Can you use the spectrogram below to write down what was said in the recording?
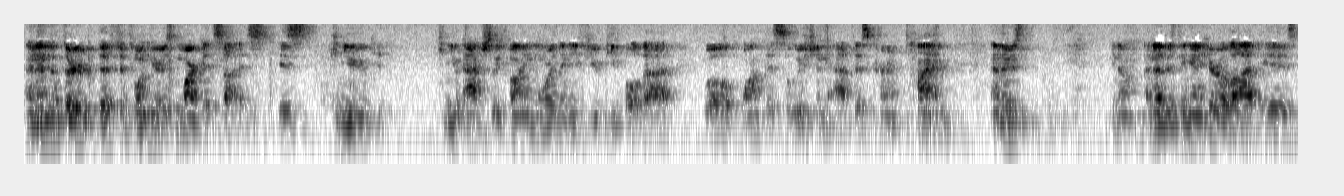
and then the third, the fifth one here is market size. Is can you can you actually find more than a few people that will want this solution at this current time? And there's, you know, another thing I hear a lot is,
